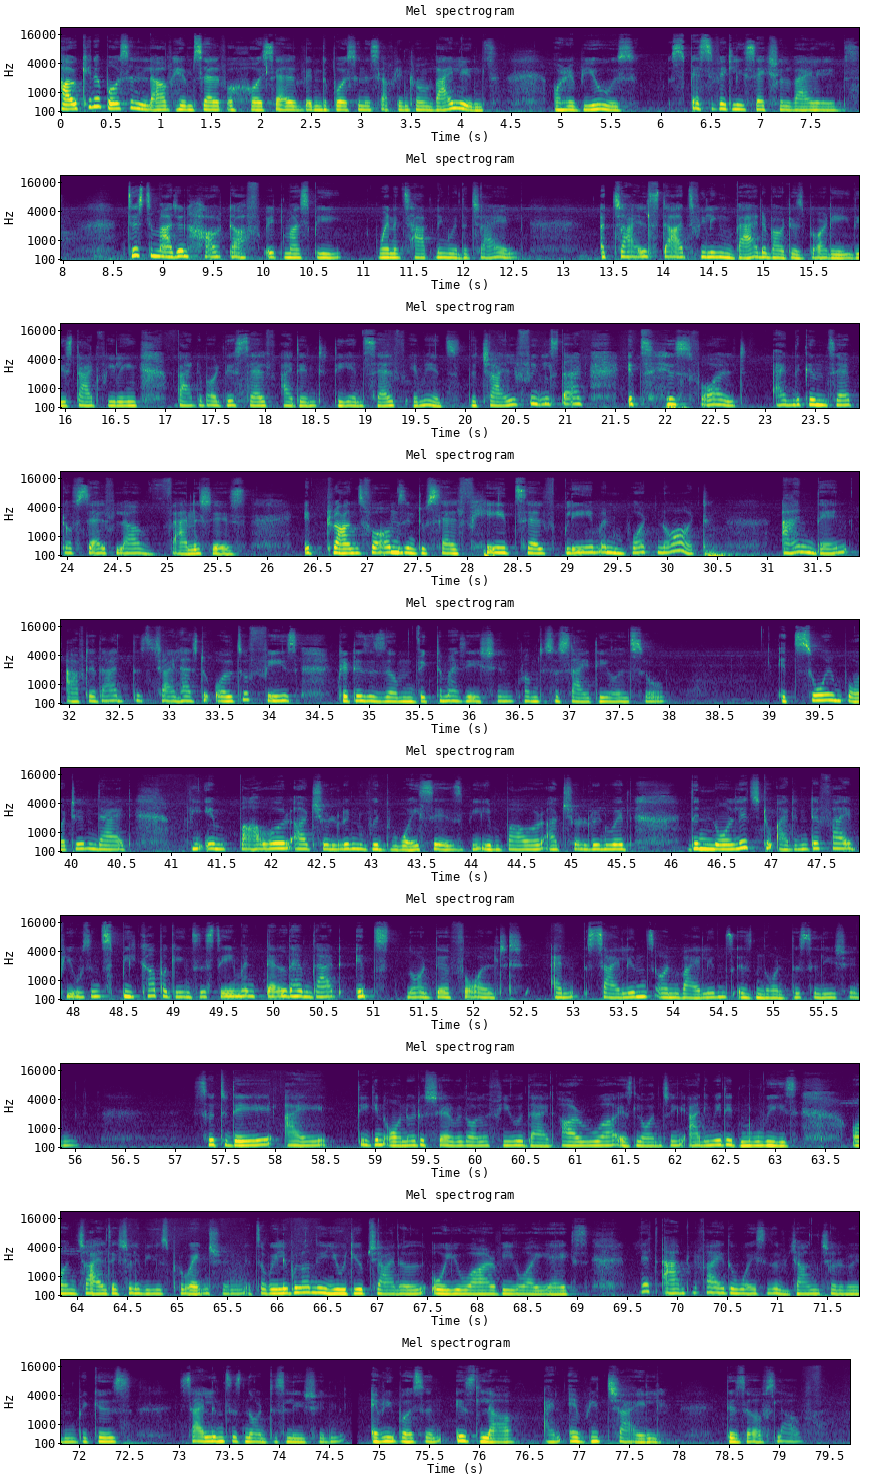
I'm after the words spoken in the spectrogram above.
How can a person love himself or herself when the person is suffering from violence or abuse, specifically sexual violence? Just imagine how tough it must be when it's happening with a child. A child starts feeling bad about his body, they start feeling bad about their self identity and self image. The child feels that it's his fault, and the concept of self love vanishes it transforms into self hate, self blame, and whatnot. And then after that, this child has to also face criticism, victimization from the society, also. It's so important that we empower our children with voices, we empower our children with the knowledge to identify abuse and speak up against the same and tell them that it's not their fault and silence on violence is not the solution. So today I take an honor to share with all of you that Arua is launching animated movies on child sexual abuse prevention. It's available on the YouTube channel OURVOIX. Let's amplify the voices of young children because silence is not the solution. Every person is love and every child deserves love.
